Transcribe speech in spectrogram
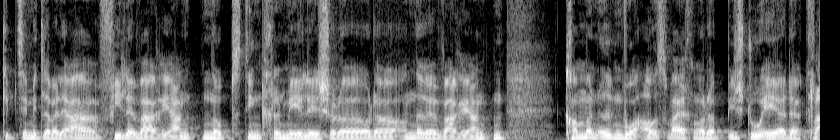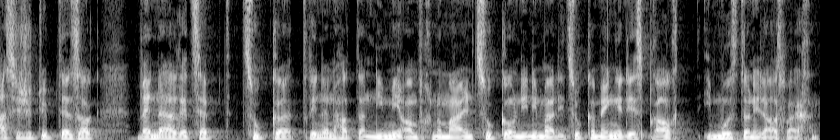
gibt es ja mittlerweile auch viele Varianten, ob es Dinkelmehl ist oder, oder andere Varianten. Kann man irgendwo ausweichen oder bist du eher der klassische Typ, der sagt, wenn er ein Rezept Zucker drinnen hat, dann nehme ich einfach normalen Zucker und ich nehme auch die Zuckermenge, die es braucht. Ich muss da nicht ausweichen.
